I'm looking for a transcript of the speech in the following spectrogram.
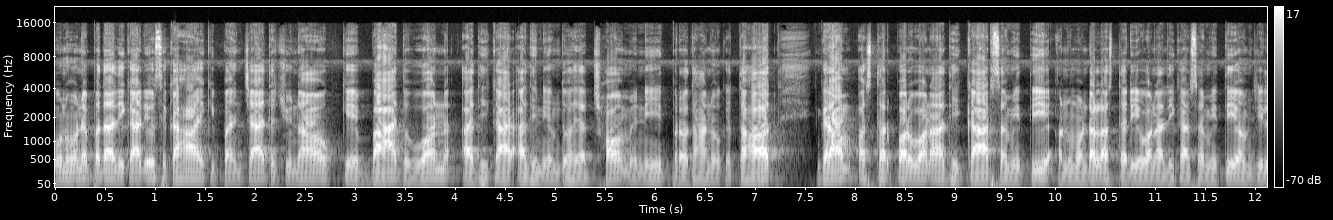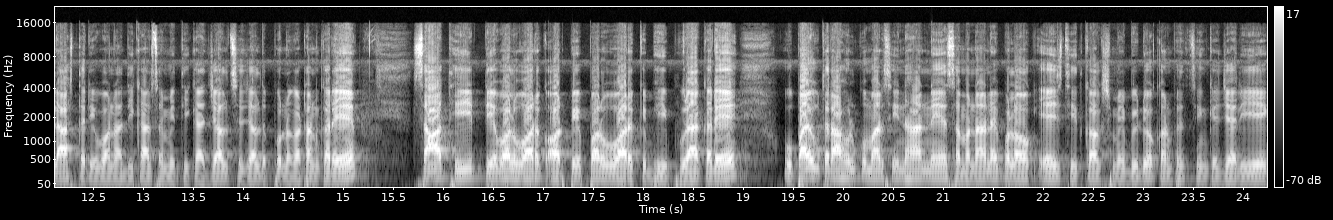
उन्होंने पदाधिकारियों से कहा है कि पंचायत चुनाव के बाद वन अधिकार अधिनियम 2006 में निहित प्रावधानों के तहत ग्राम स्तर पर वन अधिकार समिति, अनुमंडल स्तरीय वन अधिकार समिति एवं जिला स्तरीय वन अधिकार समिति का जल्द से जल्द पुनर्गठन करे। साथ ही टेबल वर्क और पेपर वर्क भी पूरा करे। उपायुक्त राहुल कुमार सिन्हा ने समन्वय ब्लॉक ए स्थित कक्ष में वीडियो कॉन्फ्रेंसिंग के ज़रिए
